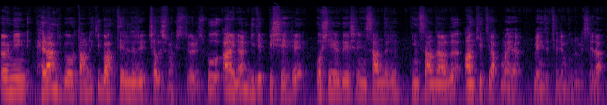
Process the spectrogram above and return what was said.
Örneğin herhangi bir ortamdaki bakterileri çalışmak istiyoruz. Bu aynen gidip bir şehre, o şehirde yaşayan insanların insanlarla anket yapmaya benzetelim bunu mesela.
